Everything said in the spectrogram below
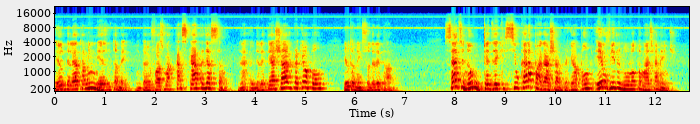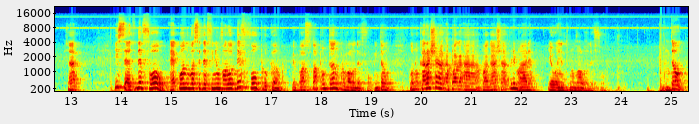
eu deleto a mim mesmo também. Então eu faço uma cascata de ação. Né? Eu deletei a chave para quem eu aponto, eu também sou deletado. Set null quer dizer que se o cara apagar a chave para quem eu aponto, eu viro nulo automaticamente. Certo? E set default é quando você define um valor default para o campo. Eu posso estar apontando para um valor default. Então, quando o cara apagar, apagar a chave primária, eu entro no valor default. Então,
